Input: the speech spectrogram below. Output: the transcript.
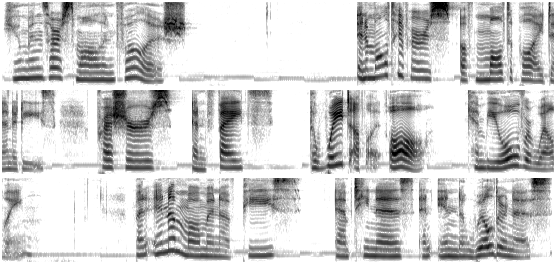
Humans are small and foolish. In a multiverse of multiple identities, pressures, and fights, the weight of it all can be overwhelming. But in a moment of peace, emptiness, and in the wilderness,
